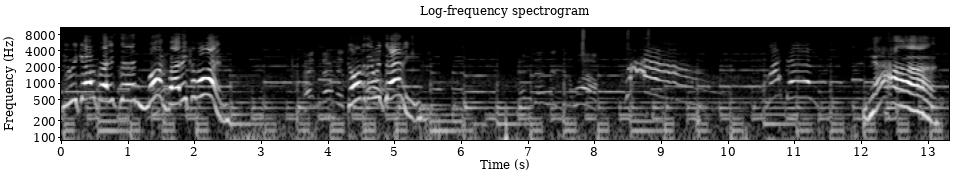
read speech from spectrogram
Here we go, Grayson. Look, buddy, come on. Hadn't done this Go over there with. Daddy. Hadn't done this in a while. Wow. Mother. Yeah.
